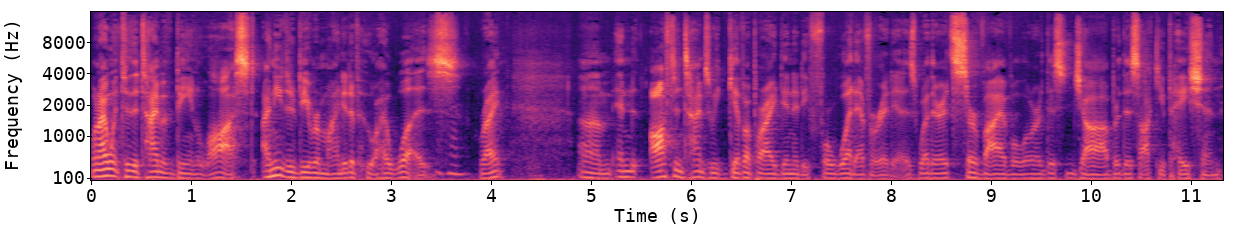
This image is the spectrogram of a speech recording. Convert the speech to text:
when i went through the time of being lost i needed to be reminded of who i was right um, and oftentimes we give up our identity for whatever it is, whether it's survival or this job or this occupation.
